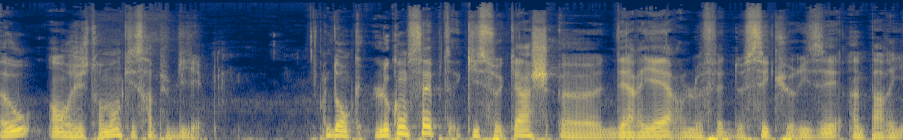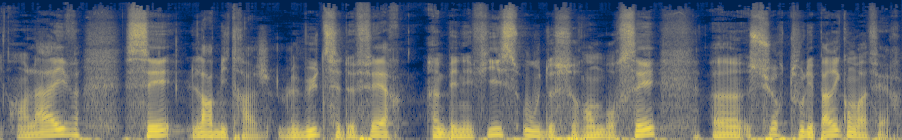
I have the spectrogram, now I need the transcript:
ou enregistrements qui sera publié. Donc le concept qui se cache euh, derrière le fait de sécuriser un pari en live, c'est l'arbitrage. Le but c'est de faire un bénéfice ou de se rembourser euh, sur tous les paris qu'on va faire.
